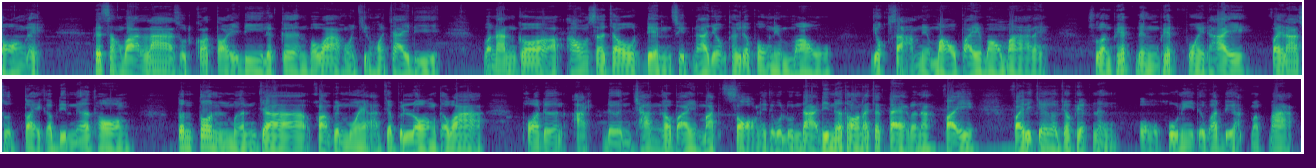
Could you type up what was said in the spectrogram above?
น้องเลย เพชรสังวานล่าสุดก็ต่อยดีเหลือเกิน เพราะว่าหัวจิตหัวใจดี วันนั้นก็เอาซะเจ้าเด่นสิทธินายกทวิตพงศ์เนี่ยเมายกสามเนี่ยเมาไปเมามาเลย ส่วนเพชรหนึ่งเพชรมวยไทย ไฟล่าสุดต่อยกับดินเนื้อทอง ต้นๆเหมือนจะความเป็นมวยอาจจะเป็นรองแต่ว่าพอเดินอัดเดินชันเข้าไปหมัดศอกเนี่ยถือว่าลุ้นได้ดินเนื้อทองน่าจะแตกแล้วนะไฟไฟท์ที่เจอกับเจ้าเพชรหนึ่งโอ้โหคู่นี้ถือว่าเดือดมากๆ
